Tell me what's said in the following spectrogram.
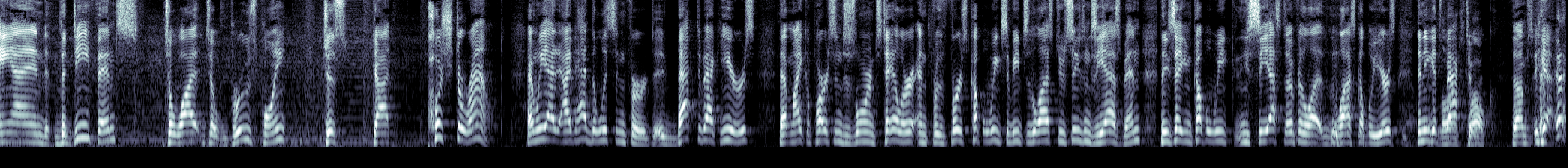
And the defense, to why, to Brou's point, just got pushed around. And we had I've had to listen for back-to-back years that Micah Parsons is Lawrence Taylor, and for the first couple weeks of each of the last two seasons, he has been. Then he's taking a couple week siesta for the, last couple years. Then he gets back to it. Um, yeah,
